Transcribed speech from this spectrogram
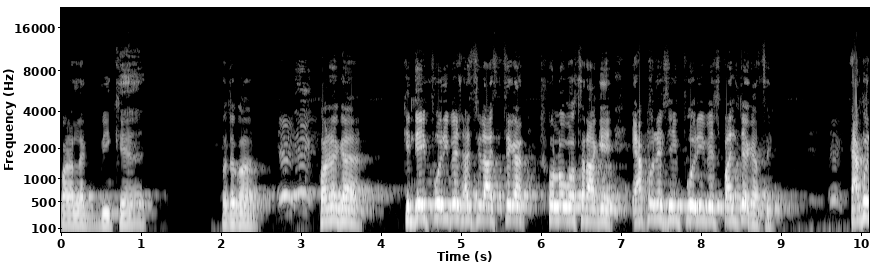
করা লাগবি কে? কতক্ষণ করে কে? কিন্তু এই পরিবেশ আসছিল আজ থেকে ষোলো বছর আগে। এখন এসে এই পরিবেশ পাল্টে গেছে। এখন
